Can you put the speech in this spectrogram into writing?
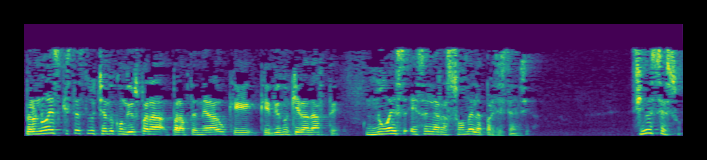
pero no es que estés luchando con Dios para, para obtener algo que, que, Dios no quiera darte. No es esa es la razón de la persistencia. Si no es eso,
